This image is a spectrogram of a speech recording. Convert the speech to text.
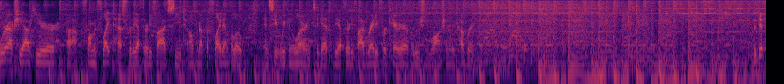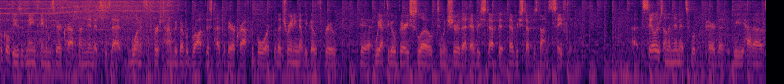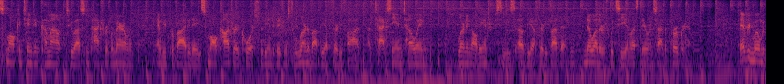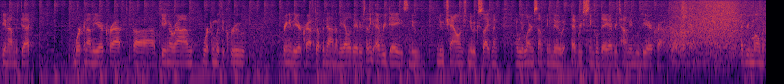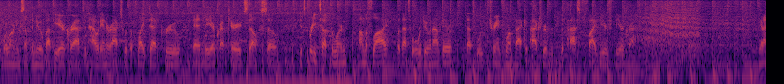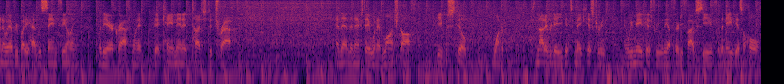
We're actually out here uh, performing flight tests for the F-35C to open up the flight envelope and see what we can learn to get the F-35 ready for carrier evolution, launch, and recovery. The difficulties of maintaining this aircraft on Nimitz is that, one, it's the first time we've ever brought this type of aircraft aboard. With the training that we go through, uh, we have to go very slow to ensure that every step, every step is done safely. Uh, the sailors on the Nimitz were prepared that we had a small contingent come out to us in Pax River, Maryland, and we provided a small cadre course for the individuals to learn about the F-35, uh, taxiing, towing, learning all the intricacies of the F-35 that no others would see unless they were inside the program. Every moment being on the deck, working on the aircraft, uh, being around, working with the crew, bringing the aircraft up and down on the elevators. I think every day is new, new challenge, new excitement, and we learn something new every single day, every time we move the aircraft. Every moment we're learning something new about the aircraft and how it interacts with the flight deck crew and the aircraft carrier itself. So it's pretty tough to learn on the fly, but that's what we're doing out there. That's what we've trained for back at Pax River for the past five years for the aircraft. And I know everybody had the same feeling with the aircraft when it, it came in, it touched, it trapped. And then the next day when it launched off, it was still wonderful. Because not every day you get to make history, and we made history with the F-35C for the Navy as a whole.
